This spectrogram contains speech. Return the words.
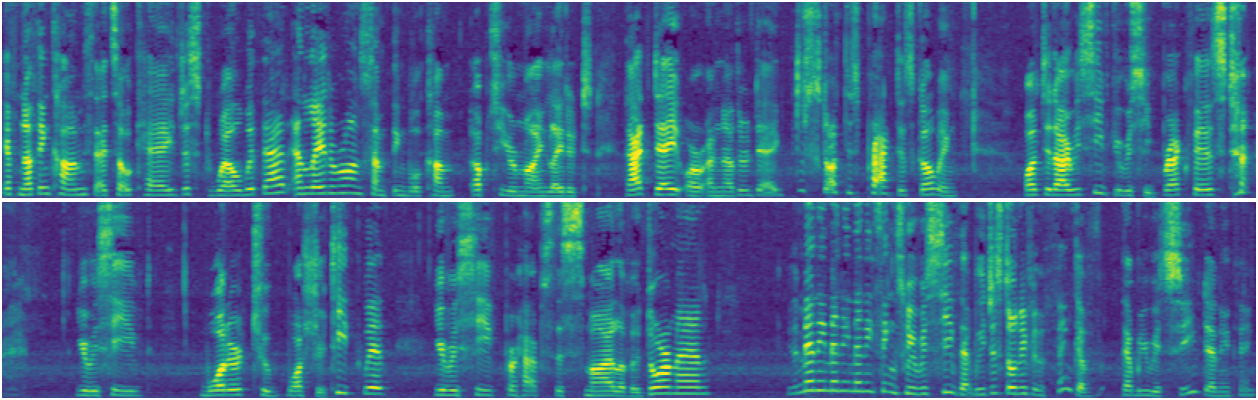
If nothing comes, that's okay. Just dwell with that, and later on, something will come up to your mind later that day or another day. Just start this practice going. What did I receive? You received breakfast. you received water to wash your teeth with. You received perhaps the smile of a doorman. Many, many, many things we receive that we just don't even think of that we received anything.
